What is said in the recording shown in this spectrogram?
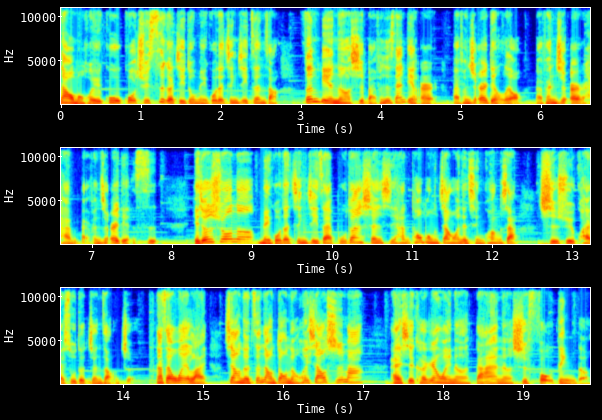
那我们回顾过去四个季度，美国的经济增长分别呢是百分之三点二、百分之二点六、百分之二和百分之二点四。也就是说呢，美国的经济在不断升息和通膨降温的情况下，持续快速的增长着。那在未来，这样的增长动能会消失吗？艾希克认为呢，答案呢是否定的。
